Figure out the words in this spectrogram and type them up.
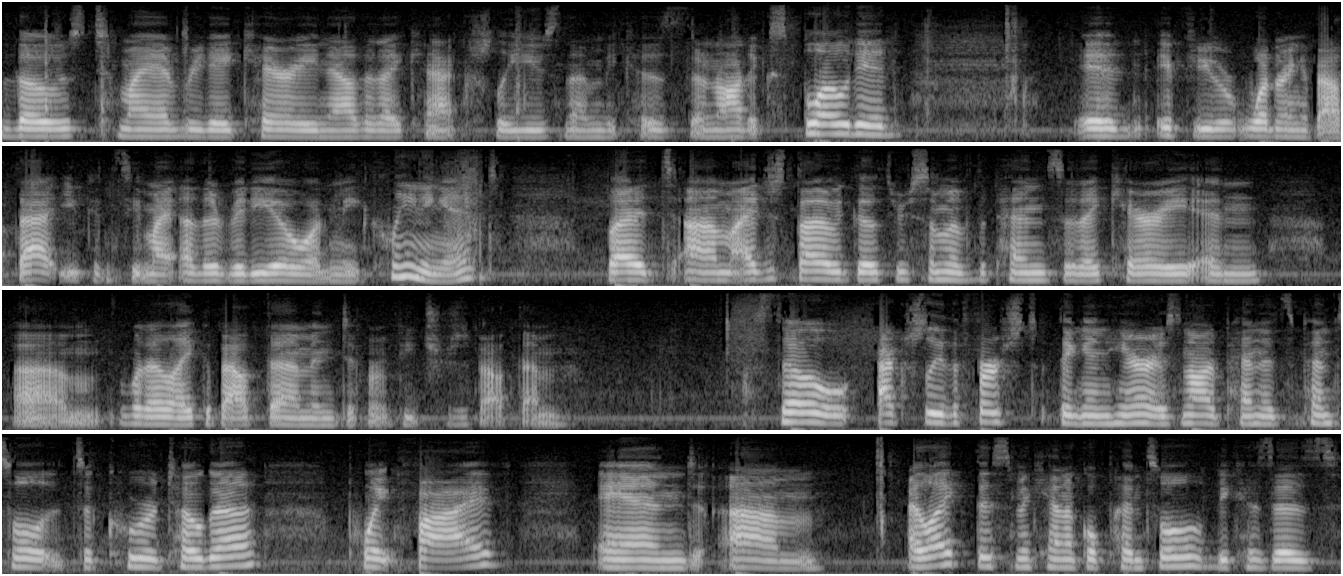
those to my everyday carry now that I can actually use them because they're not exploded. And if you're wondering about that, you can see my other video on me cleaning it. But um, I just thought I would go through some of the pens that I carry and um, what I like about them and different features about them. So actually the first thing in here is not a pen, it's a pencil. It's a Kuru Toga 0.5 and um, I like this mechanical pencil because as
